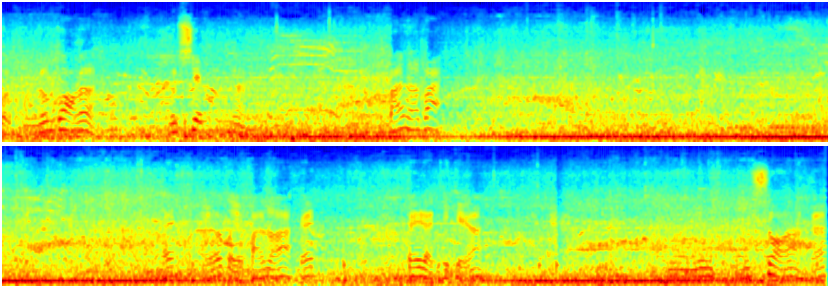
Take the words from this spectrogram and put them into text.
của lông gò nữa. Nó xịt bán là bạn. Đấy nó phải bán đó đấy đây là thịt kìa nó sò à? Đấy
